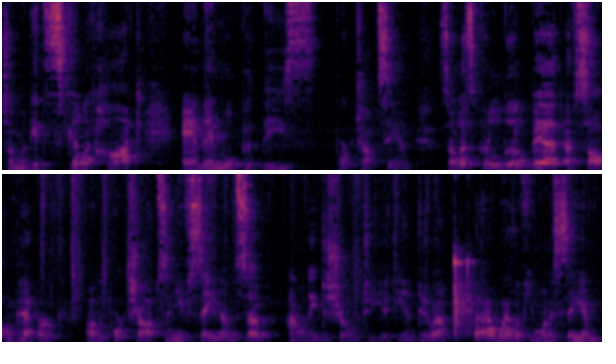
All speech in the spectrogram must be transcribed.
So I'm gonna get the skillet hot and then we'll put these pork chops in. So let's put a little bit of salt and pepper on the pork chops and you've seen them so I don't need to show them to you again, do I? But I will if you want to see them.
